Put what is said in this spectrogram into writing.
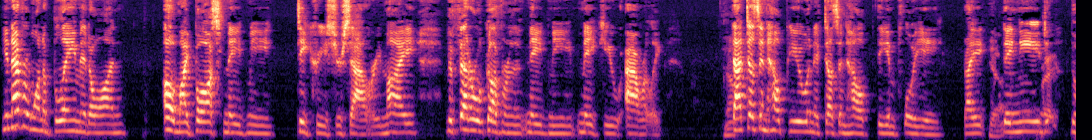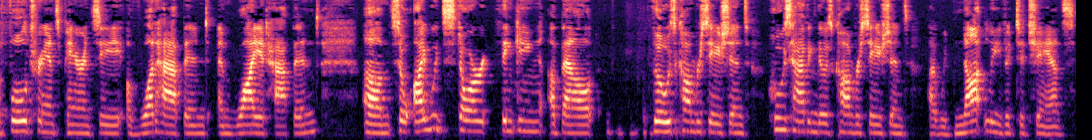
you never want to blame it on, oh, my boss made me decrease your salary. My the federal government made me make you hourly. No. That doesn't help you, and it doesn't help the employee. Right? Yeah. They need right. the full transparency of what happened and why it happened. Um, so I would start thinking about those conversations, who's having those conversations. I would not leave it to chance.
